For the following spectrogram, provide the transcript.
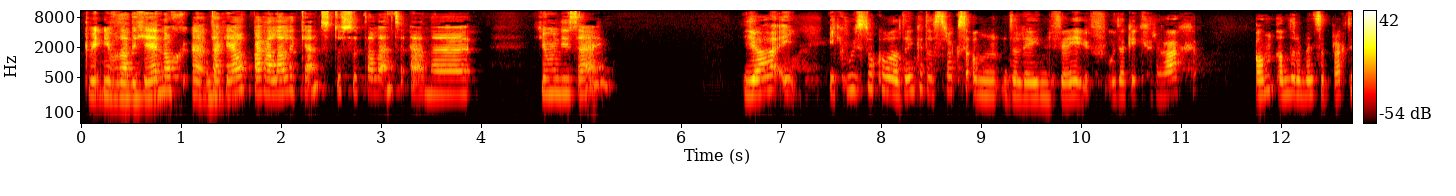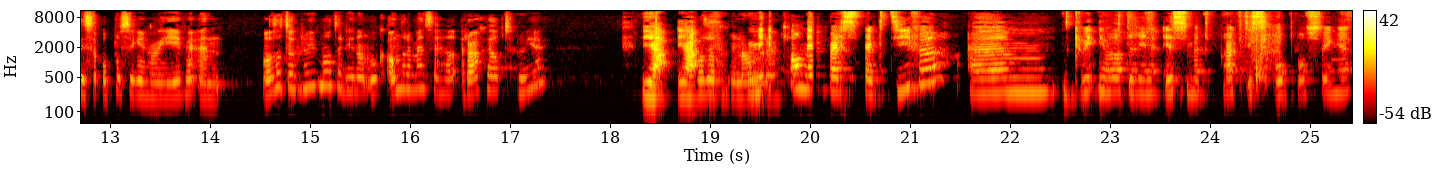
ik weet niet of dat jij nog, uh, dat jij ook parallellen kent tussen talent en uh, human design? Ja, ik, ik, moest ook wel denken dat straks aan de lijn 5, hoe dat ik graag andere mensen praktische oplossingen ga geven. En was het de groeimotor die dan ook andere mensen graag helpt groeien? Ja, ja. Was dat een andere? Meestal met perspectieven. Ehm, ik weet niet wat er in is met praktische oplossingen.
